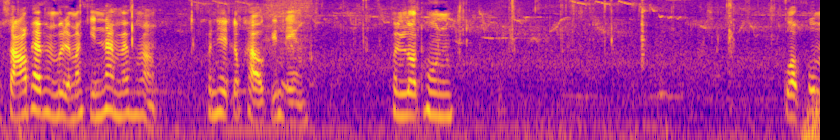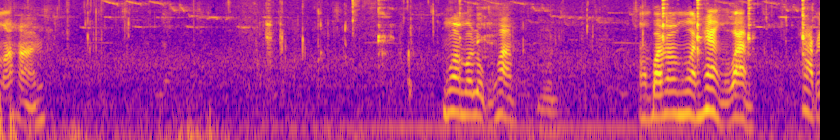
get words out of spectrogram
ลูกสาวแพรเพิ่นบ่ได้มากินน้ำแม่พ่องเนเฮ็ดกับข้าวกินเองคนลดหุนควบคุมอาหารม้วนบ่ลุกว่าม่วน ของบอลมันม่วนแห้งว่านพาไป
